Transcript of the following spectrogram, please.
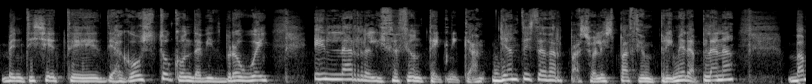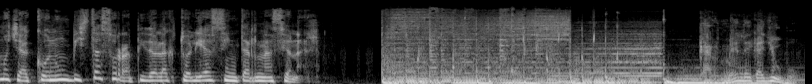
27 de agosto con David Broadway en la realización técnica. Y antes de dar paso al espacio en primera plana, vamos ya con un vistazo rápido a la actualidad internacional. Carmele Gallubo.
